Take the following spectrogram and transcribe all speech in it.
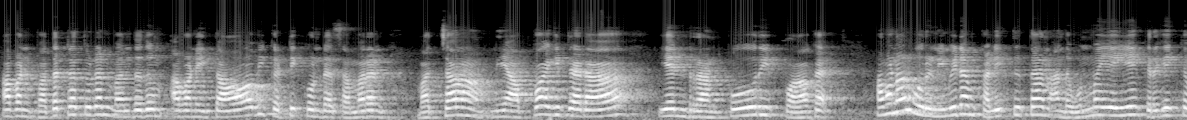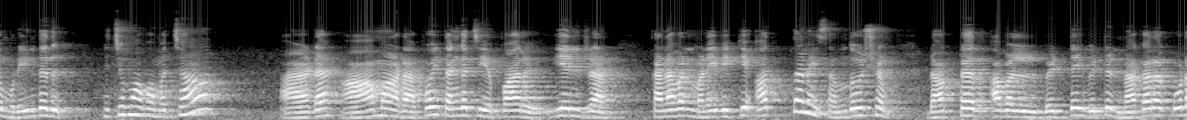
அவன் பதற்றத்துடன் வந்ததும் அவனை தாவி கட்டிக்கொண்ட சமரன் மச்சான் நீ அப்பா கிட்டடா? என்றான் பூரிப்பாக. அவனால் ஒரு நிமிடம் கழித்துத்தான் அந்த உண்மையையே கிரகிக்க முடிந்தது. நிஜமாவா மச்சான் அட ஆமாடா போய் தங்கச்சியை பாரு என்றான். கணவன் மனைவிக்கு அத்தனை சந்தோஷம். டாக்டர் அவள் பெட்டை விட்டு நகரக்கூட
